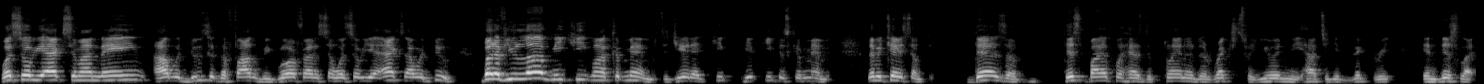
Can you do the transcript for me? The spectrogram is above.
Whatsoever you ask in my name, I would do, so the Father be glorified the Son. Whatsoever you ask, I would do. But if you love me, keep my commandments. Did you hear that? Keep, keep his commandment. Let me tell you something. There's a this Bible has the plan and directions for you and me how to get victory in this life.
